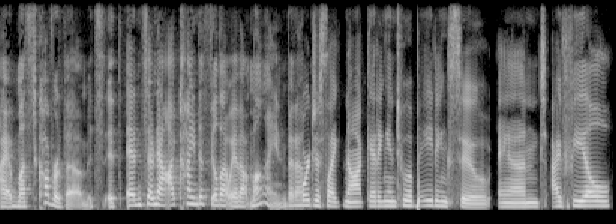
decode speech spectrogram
I must cover them. It's it, and so now I kind of feel that way about mine. But um, I'm, we're just like not getting into a bathing suit, and I feel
